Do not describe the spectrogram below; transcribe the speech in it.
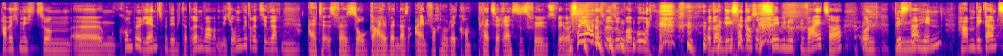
habe ich mich zum ähm, Kumpel Jens, mit dem ich da drin war, mich umgedreht und gesagt, mhm. Alter, es wäre so geil, wenn das einfach nur der komplette Rest des Films wäre. So, ja, das wäre super gut. und dann ging es halt noch so 10 Minuten weiter und bis mhm. dahin haben wir ganz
